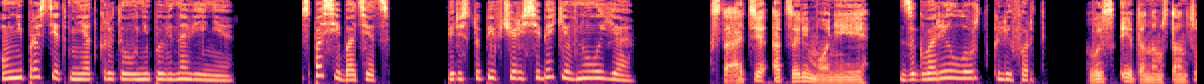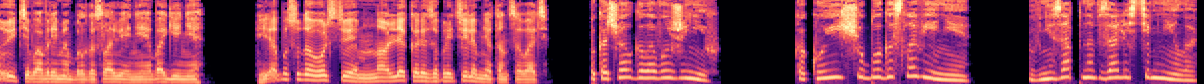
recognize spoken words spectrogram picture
Он не простит мне открытого неповиновения. «Спасибо, отец». Переступив через себя, кивнула я. «Кстати, о церемонии», — заговорил лорд Клиффорд. «Вы с Итаном станцуете во время благословения богини?» Я бы с удовольствием, но лекари запретили мне танцевать. Покачал головой жених. Какое еще благословение! Внезапно в зале стемнело,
